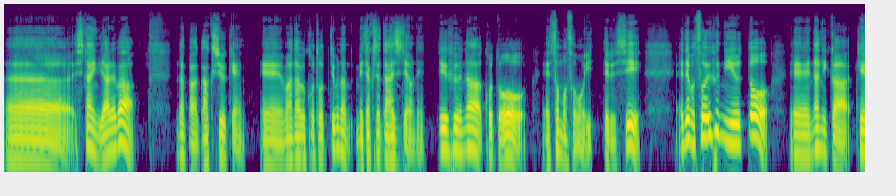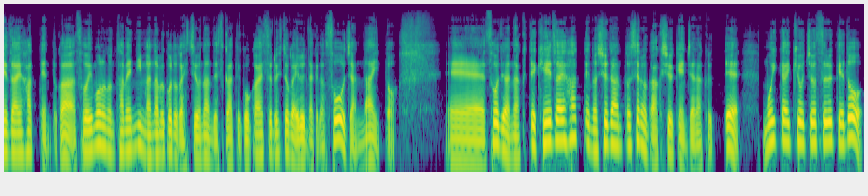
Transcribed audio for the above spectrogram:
えー、したいんであれば、なんか学習権、えー、学ぶことっていうのはめちゃくちゃ大事だよねっていうふうなことを、えー、そもそも言ってるし、えー、でもそういうふうに言うと、えー、何か経済発展とかそういうもののために学ぶことが必要なんですかって誤解する人がいるんだけど、そうじゃないと。えー、そうではなくて、経済発展の手段としての学習権じゃなくって、もう一回強調するけど、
